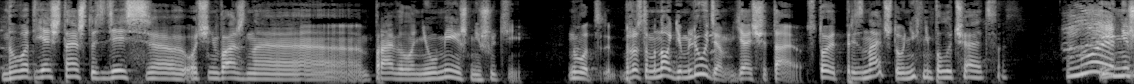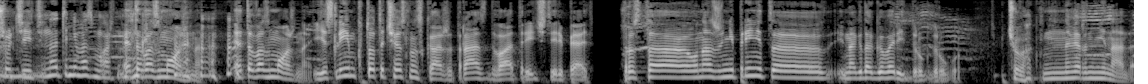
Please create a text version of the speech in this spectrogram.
Ну вот я считаю, что здесь э, очень важное правило «не умеешь, не шути». Ну вот, просто многим людям, я считаю, стоит признать, что у них не получается. Ну, И это- не шутить. Ну, это невозможно. Это возможно. Это возможно. Если им кто-то честно скажет, раз, два, три, четыре, пять. Просто у нас же не принято иногда говорить друг другу. Чувак, наверное, не надо.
